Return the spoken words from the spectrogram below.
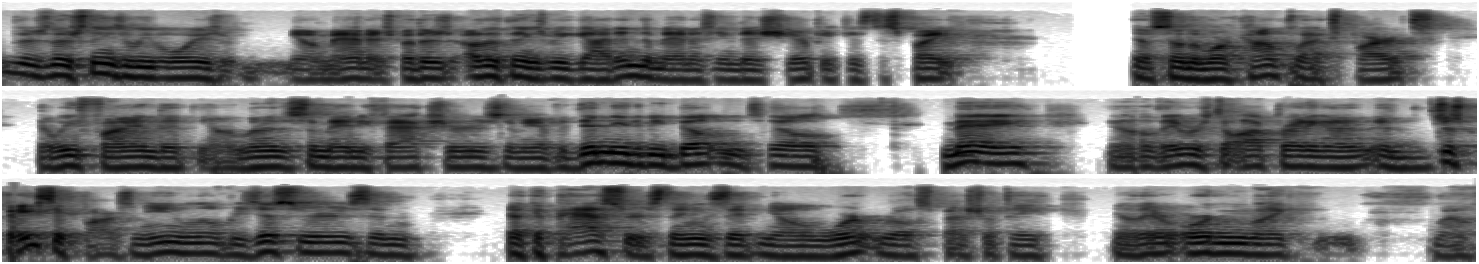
there's there's things that we've always you know managed, but there's other things we got into managing this year because despite you know some of the more complex parts, you know, we find that you know learning some manufacturers. I mean, if it didn't need to be built until May, you know, they were still operating on just basic parts. I mean, little resistors and you know, capacitors, things that, you know, weren't real specialty. You know, they were ordering like, well,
